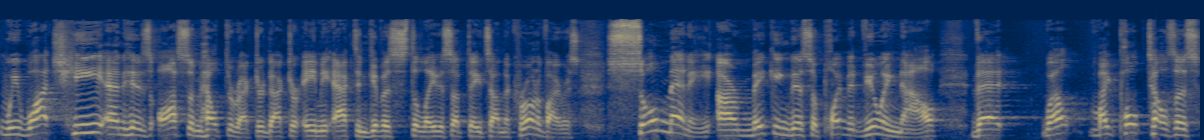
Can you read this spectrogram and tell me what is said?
we watch he and his awesome health director, Dr. Amy Acton, give us the latest updates on the coronavirus. So many are making this appointment viewing now that well, Mike Polk tells us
